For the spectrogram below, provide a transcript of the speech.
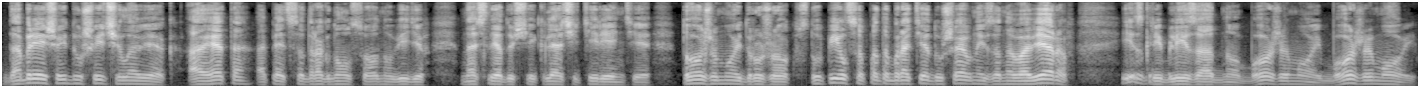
«Добрейшей души человек, а это, — опять содрогнулся он, увидев на следующей кляче Терентия, — тоже мой дружок, вступился по доброте душевной за нововеров и сгребли заодно. Боже мой, боже мой!»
